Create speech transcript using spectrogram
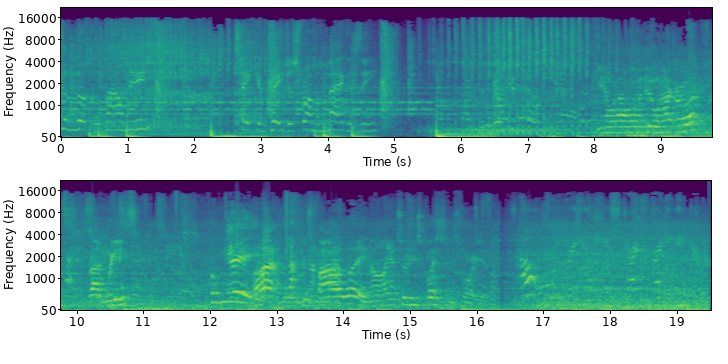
could look around me, taking pages from a magazine. You know what I want to do when I grow up? Ride wheelies. Okay. All right, well, just fire away, and I'll answer these questions for you. How old were you when you started riding a dirt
